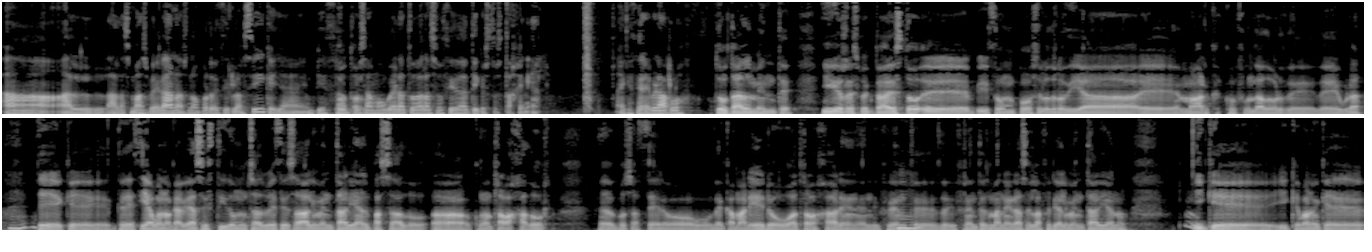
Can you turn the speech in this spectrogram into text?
a, a, las más veganas, ¿no? Por decirlo así, que ya empieza pues, a mover a toda la sociedad y que esto está genial. Hay que celebrarlo. Totalmente. Y respecto a esto, eh, hizo un post el otro día eh, Mark, cofundador de, de Eura, eh, que, que, decía bueno que había asistido muchas veces a Alimentaria en el pasado como trabajador eh, pues hacer o de camarero o a trabajar en, diferentes, de diferentes maneras en la feria alimentaria, ¿no? y que, y que bueno, y que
